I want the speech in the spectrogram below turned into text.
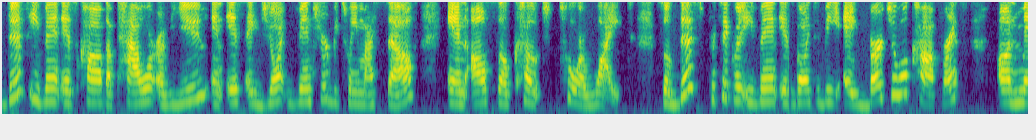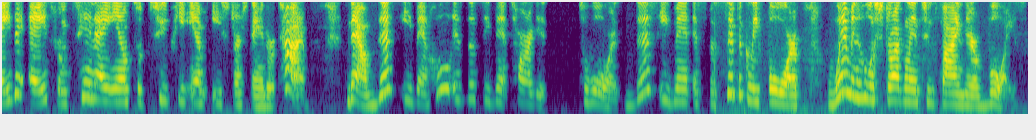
This event is called The Power of You, and it's a joint venture between myself and also Coach Tor White. So, this particular event is going to be a virtual conference on May the 8th from 10 a.m. to 2 p.m. Eastern Standard Time. Now, this event, who is this event target towards. This event is specifically for women who are struggling to find their voice,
